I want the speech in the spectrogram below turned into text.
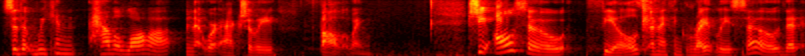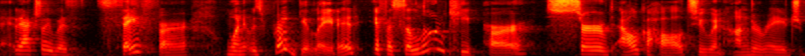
so that we can have a law that we're actually following. She also feels, and I think rightly so, that it actually was safer when it was regulated. If a saloon keeper served alcohol to an underage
